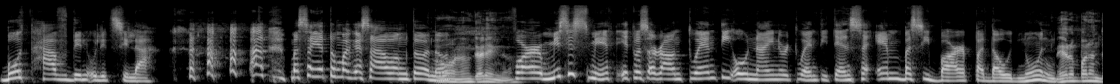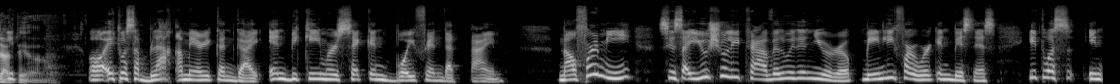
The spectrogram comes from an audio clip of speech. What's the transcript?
Both have din ulit sila. Masaya tong mag-asawang to, no? Oo, ang galing. ah. For Mrs. Smith, it was around 2009 or 2010 sa Embassy Bar pa daw noon. Meron pa ng dati. oh. Oh, it was a black American guy and became her second boyfriend that time. Now for me, since I usually travel within Europe, mainly for work and business, it was in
